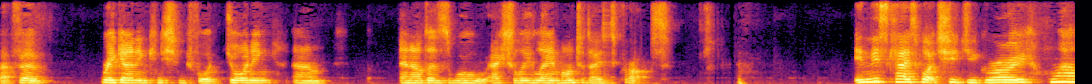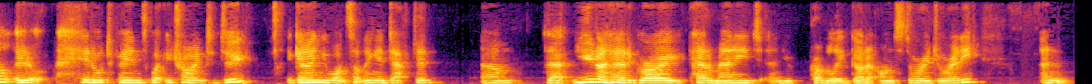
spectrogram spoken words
but for regaining condition before joining, um, and others will actually lamb onto those crops. In this case, what should you grow? Well, it, it all depends what you're trying to do. Again, you want something adapted um, that you know how to grow, how to manage, and you've probably got it on storage already. And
